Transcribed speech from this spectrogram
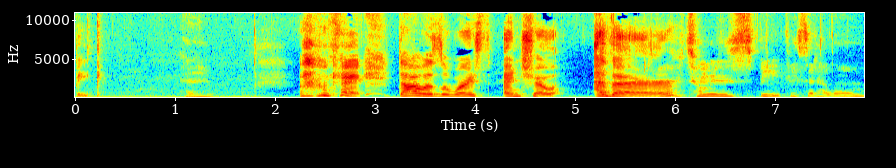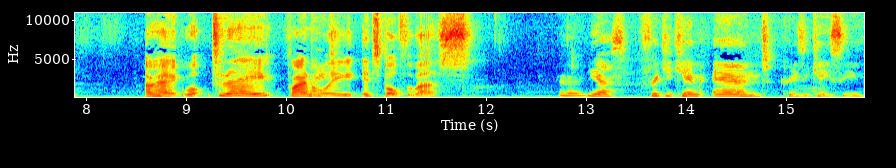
speak. Hello. Okay, that was the worst intro ever. You told me to speak. I said hello. Okay, well, today, finally, it's both of us. Hello. Yes. Freaky Kim and Crazy Kaysea.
